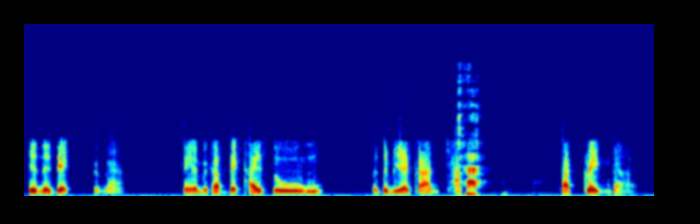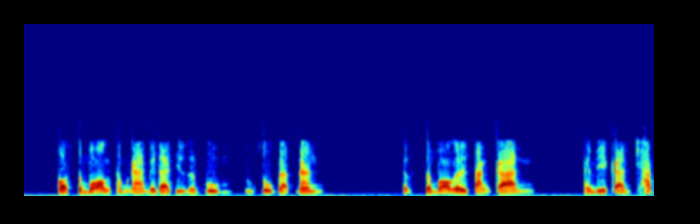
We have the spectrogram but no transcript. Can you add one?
เช่นในเด็กนะ เคยเห็นไหมครับ เด็กไข้สูง ก็จะมีอาการชักชักชักเกร็งได้ เพราะสมองทำงานไม่ได้ที่อุณหภูมิสูงๆแบบนั้นสมองก็เลยสั่งการให้มีอาการชัก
